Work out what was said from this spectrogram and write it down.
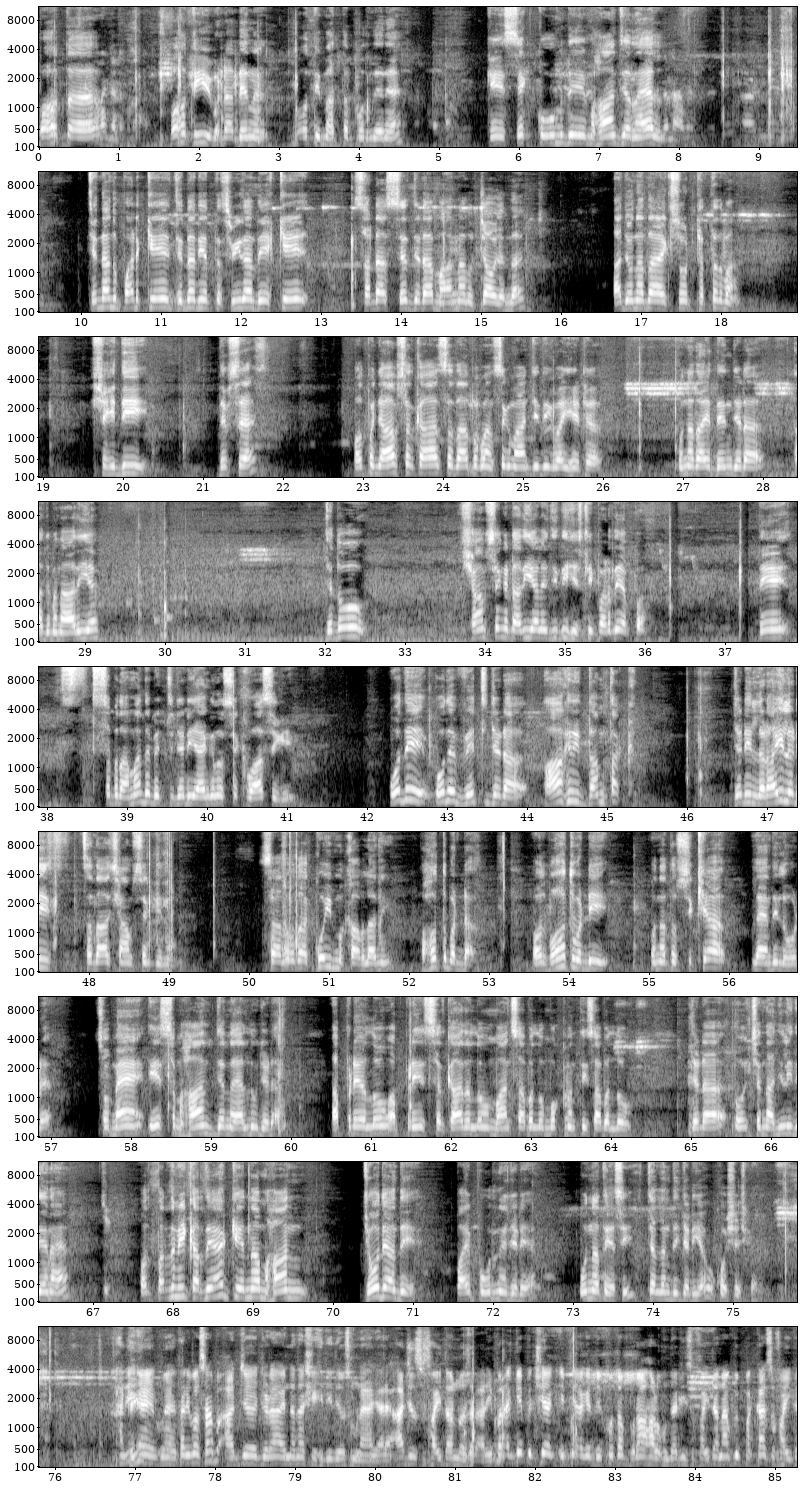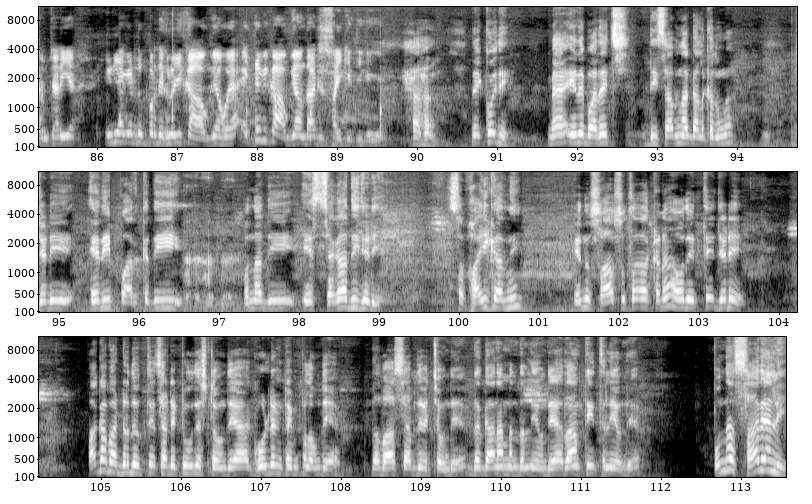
ਬਹੁਤ ਬਹੁਤ ਹੀ ਵੱਡਾ ਦਿਨ ਬਹੁਤ ਹੀ ਮਹੱਤਵਪੂਰਨ ਦਿਨ ਹੈ ਕਿ ਸਿੱਖ ਕੌਮ ਦੇ ਮਹਾਨ ਜਰਨੈਲ ਜਿਨ੍ਹਾਂ ਨੂੰ ਪੜ੍ਹ ਕੇ ਜਿਨ੍ਹਾਂ ਦੀਆਂ ਤਸਵੀਰਾਂ ਦੇਖ ਕੇ ਸਾਡਾ ਸਿਰ ਜਿਹੜਾ ਮਾਣ ਨਾਲ ਉੱਚਾ ਹੋ ਜਾਂਦਾ। ਅੱਜ ਉਹਨਾਂ ਦਾ 178ਵਾਂ ਸ਼ਹੀਦੀ ਦਿਵਸ ਹੈ ਔਰ ਪੰਜਾਬ ਸਰਕਾਰ ਸਰਦਾਰ ਭਗਵੰਤ ਸਿੰਘ ਮਾਨ ਜੀ ਦੀ ਅਗਵਾਈ ਹੇਠ ਉਹਨਾਂ ਦਾ ਇਹ ਦਿਨ ਜਿਹੜਾ ਅੱਜ ਮਨਾ ਰਹੀ ਹੈ ਜਦੋਂ ਸ਼ਾਮ ਸਿੰਘ ਅਟਾਰੀ ਵਾਲੇ ਜੀ ਦੀ ਹਿਸਟਰੀ ਪੜ੍ਹਦੇ ਆਪਾਂ, ਤੇ ਸੰਵਿਧਾਨਾਂ ਦੇ ਵਿੱਚ ਜਿਹੜੀ ਐਂਗਲੋ ਸਿੱਖ ਵਾਦ ਸੀਗੀ, ਉਹਦੇ ਉਹਦੇ ਵਿੱਚ ਜਿਹੜਾ ਆਖਰੀ ਦਮ ਤੱਕ ਜਿਹੜੀ ਲੜਾਈ ਲੜੀ ਸਰਦਾਰ ਸ਼ਾਮ ਸਿੰਘ ਜੀ ਨੇ, ਸਰ ਉਹਦਾ ਕੋਈ ਮੁਕਾਬਲਾ ਨਹੀਂ, ਬਹੁਤ ਵੱਡਾ ਔਰ ਬਹੁਤ ਵੱਡੀ ਉਹਨਾਂ ਤੋਂ ਸਿੱਖਿਆ ਲੈਣ ਦੀ ਲੋੜ ਹੈ। ਸੋ ਮੈਂ ਇਸ ਮਹਾਨ ਜਰਨੈਲ ਨੂੰ ਜਿਹੜਾ ਆਪਣੇ ਵੱਲੋਂ ਆਪਣੀ ਸਰਕਾਰ ਵੱਲੋਂ ਮਾਨ ਸਾਹਿਬ ਵੱਲੋਂ ਮੁੱਖ ਮੰਤਰੀ ਸਾਹਿਬ ਵੱਲੋਂ ਜਿਹੜਾ ਉਹ ਸ਼ਰਧਾਂਜਲੀ ਦੇਣ ਆਇਆ। ਔਰ ਪਰਦਮੀ ਕਰਦੇ ਆ ਕਿ ਇਹਨਾਂ ਮਹਾਨ ਯੋਧਿਆਂ ਦੇ ਪਾਏ ਪੂਰਨੇ ਜਿਹੜੇ ਆ ਉਹਨਾਂ ਤੇ ਅਸੀਂ ਚੱਲਣ ਦੀ ਜਿਹੜੀ ਆ ਉਹ ਕੋਸ਼ਿਸ਼ ਕਰਾਂਗੇ। ਹਾਂਜੀ ਇਹ, ਧਾਰੀਵਾਲ ਸਾਹਿਬ ਅੱਜ ਜਿਹੜਾ ਇਹਨਾਂ ਦਾ ਸ਼ਹੀਦੀ ਦਿਵਸ ਮਨਾਇਆ ਜਾ ਰਿਹਾ ਅੱਜ ਸਫ਼ਾਈ ਤੁਹਾਨੂੰ ਨਜ਼ਰ ਆ ਰਹੀ ਪਰ ਅੱਗੇ ਪਿੱਛੇ ਇੱਥੇ ਆ ਕੇ ਦੇਖੋ ਤਾਂ ਬੁਰਾ ਹਾਲ ਹੁੰਦਾ ਜੀ ਸਫ਼ਾਈ ਦਾ ਨਾ ਕੋਈ ਪੱਕਾ ਸਫ਼ਾਈ ਕਰਮਚਾਰੀ ਹੈ। ਇੰਡੀਆ ਗੇਟ ਦੇ ਉੱਪਰ ਦੇਖ ਲਓ ਜੀ ਘਾਹ ਉੱਗਿਆ ਹੋਇਆ ਇੱਥੇ ਵੀ ਘਾਹ ਉੱਗਿਆ ਹੁੰਦਾ ਅੱਜ ਸਫ਼ਾਈ ਕੀਤੀ ਗਈ ਹੈ। ਹਾਂ ਹਾਂ। ਨਹੀਂ, ਕੋਈ ਨਹੀਂ। ਮੈਂ ਇਹਦੇ ਬਾਰੇ ਚ ਡੀ ਸਾਹਿਬ ਨਾਲ ਗੱਲ ਕਰੂੰਗਾ। ਜਿਹੜੀ ਇਹਦੀ ਪਾਰਕ ਦੀ, ਉਹਨਾਂ ਦੀ ਇਸ ਜਗ੍ਹਾ ਦੀ ਜਿਹੜੀ ਸਫ਼ਾਈ ਕਰਨੀ, ਇਹਨੂੰ ਸਾਫ਼ ਸੁਥਰਾ ਰੱਖਣਾ, ਉਹਦੇ ਇੱਥੇ ਜਿਹੜੇ ਵਾਹਗਾ ਬਾਰਡਰ ਦੇ ਉੱਤੇ ਸਾਡੇ ਟੂਰਿਸਟ ਆਉਂਦੇ ਆ 골ਡਨ ਟੈਂਪਲ ਆਉਂਦੇ ਆ, ਦਰਬਾਰ ਸਾਹਿਬ ਦੇ ਵਿੱਚ ਆਉਂਦੇ ਆ, ਦਰਗਾਨਾ ਮੰਦਰ ਲਈ ਆਉਂਦੇ ਆ, ਰਾਮ ਤੀਰਥ ਲਈ ਆਉਂਦੇ ਆ। ਉਹਨਾਂ ਸਾਰਿਆਂ ਲਈ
